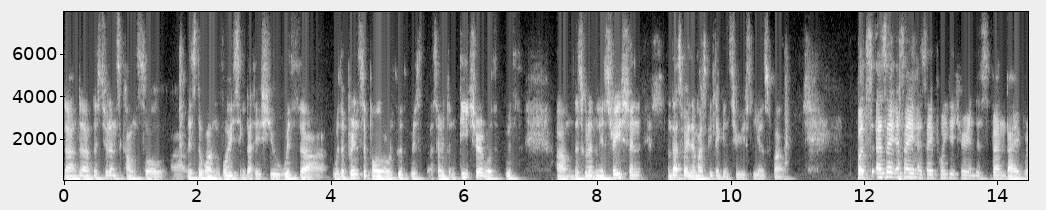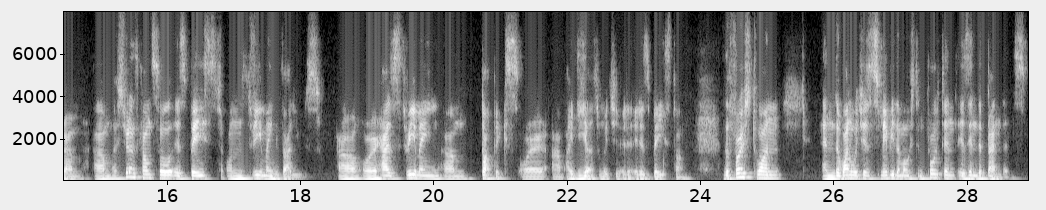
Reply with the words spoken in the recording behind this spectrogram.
the, the, the students council uh, is the one voicing that issue with uh, with the principal or with, with a certain teacher with with um, the school administration, and that's why they must be taken seriously as well. But as I as I as I pointed here in this Venn diagram, um, a students council is based on three main values, uh, or has three main um, topics or um, ideas in which it, it is based on. The first one, and the one which is maybe the most important, is independence.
